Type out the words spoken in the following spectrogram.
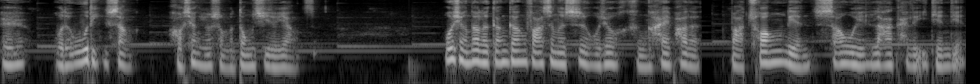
而我的屋顶上好像有什么东西的样子。我想到了刚刚发生的事，我就很害怕的把窗帘稍微拉开了一点点。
